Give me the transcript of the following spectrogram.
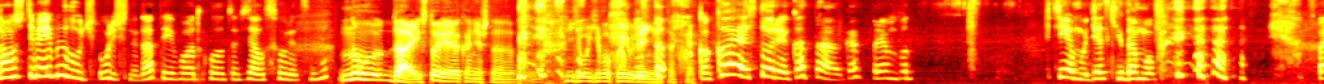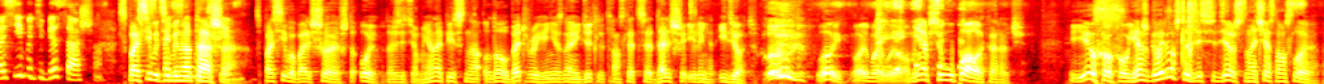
Но он же у тебя и был уч- уличный, да? Ты его откуда-то взял с улицы, нет? Ну, да, история, конечно, его, его появления такая. Какая история кота? Как прям вот в тему детских домов. Спасибо тебе, Саша. Спасибо, Спасибо тебе, Наташа. Всем. Спасибо большое, что... Ой, подождите, у меня написано low battery, я не знаю, идет ли трансляция дальше или нет. Идет. Ой, ой, ой, ой, у меня все упало, короче. Йо-хо-хо, я же говорил, что здесь все держится на частном слое.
